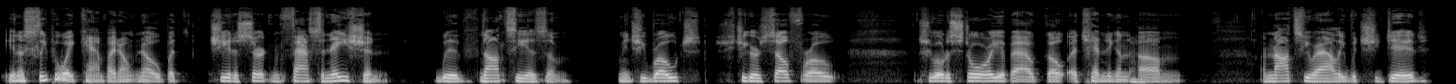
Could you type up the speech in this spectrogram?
in a sleepaway camp, I don't know. But she had a certain fascination with Nazism. I mean, she wrote, she herself wrote, she wrote a story about go attending an, um, a Nazi rally, which she did.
